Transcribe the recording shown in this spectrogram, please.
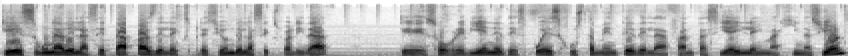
que es una de las etapas de la expresión de la sexualidad que sobreviene después justamente de la fantasía y la imaginación.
